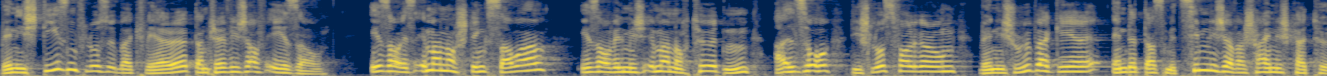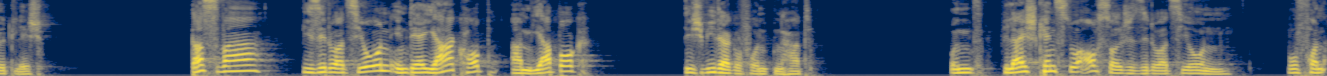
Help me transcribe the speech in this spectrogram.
wenn ich diesen Fluss überquere, dann treffe ich auf Esau. Esau ist immer noch stinksauer, Esau will mich immer noch töten. Also die Schlussfolgerung, wenn ich rübergehe, endet das mit ziemlicher Wahrscheinlichkeit tödlich. Das war die Situation, in der Jakob am Jabok sich wiedergefunden hat. Und vielleicht kennst du auch solche Situationen, wo von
